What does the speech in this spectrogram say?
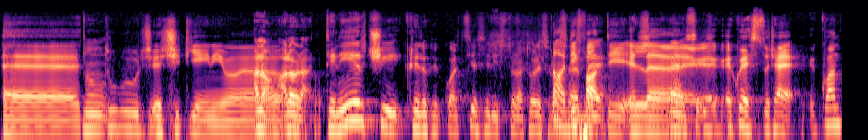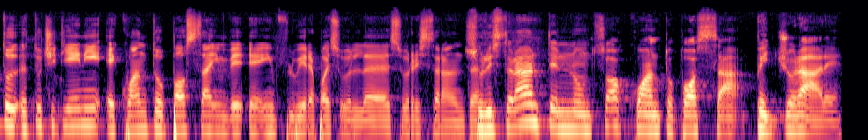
eh, No. tu ci, ci tieni? Ah, no, allora, tenerci, credo che qualsiasi ristoratore se No, sarebbe- difatti il, Eh, sì, sì. è questo, cioè quanto eh, tu ci tieni e quanto possa inve- eh, influire poi sul, sul ristorante. Sul ristorante non so quanto possa peggiorare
